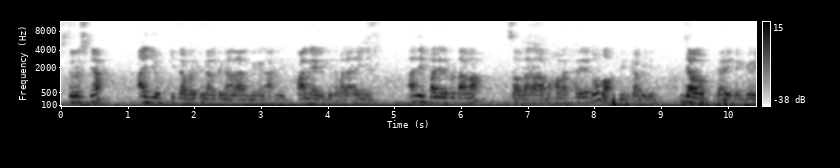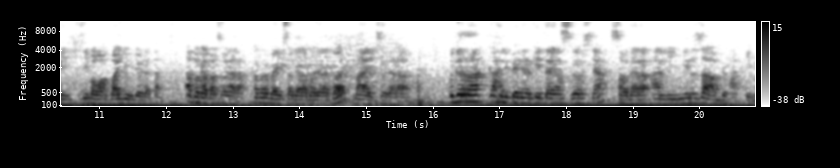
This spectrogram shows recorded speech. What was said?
Seterusnya, ayo kita berkenal-kenalan dengan ahli panel kita pada hari ini. Ahli panel pertama, Saudara Muhammad Hidayatullah bin Kamilin. Jauh dari negeri di bawah Bayu jauh datang. Apa kabar saudara? Kabar baik saudara moderator. Baik saudara. Bergerak ke ahli panel kita yang seterusnya, Saudara Ali Mirza Abdul Hakim.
